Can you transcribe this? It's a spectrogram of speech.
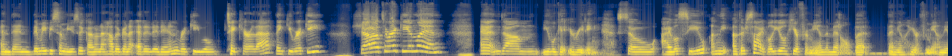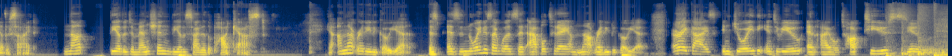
And then there may be some music. I don't know how they're going to edit it in. Ricky will take care of that. Thank you, Ricky. Shout out to Ricky and Lynn. And um, you will get your reading. So I will see you on the other side. Well, you'll hear from me in the middle, but then you'll hear from me on the other side. Not the other dimension, the other side of the podcast. Yeah, I'm not ready to go yet. As, as annoyed as I was at Apple today, I'm not ready to go yet. All right, guys, enjoy the interview, and I will talk to you soon.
